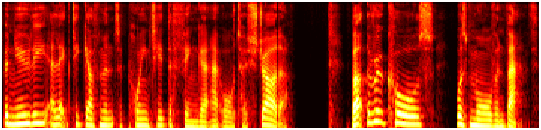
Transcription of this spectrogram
the newly elected government pointed the finger at Autostrada. But the root cause was more than that.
